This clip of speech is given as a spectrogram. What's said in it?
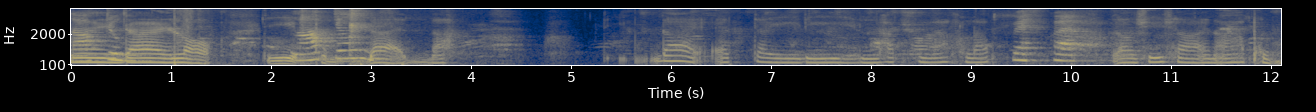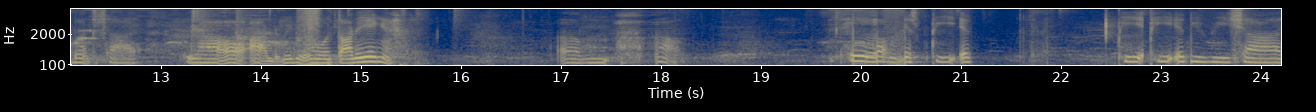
ไม่ได้หรอกจีบผมได้นะ ได้แอดใจดีรักนะครับ เราชื่อชายนะ ผมมาชาย เราอ่านวิดีโอตอนนี้ไงเอ่มอ้าวคือ SPS P P S T V ชาย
